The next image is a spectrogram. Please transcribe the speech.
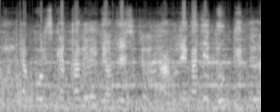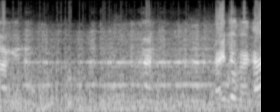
মনটা পরিষ্কার থাকলে যথেষ্ট, ঠাকুরের কাছে ধূপ দিতে লাগে না। হ্যাঁ তাই তো কাকা?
